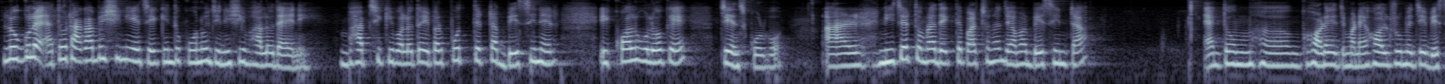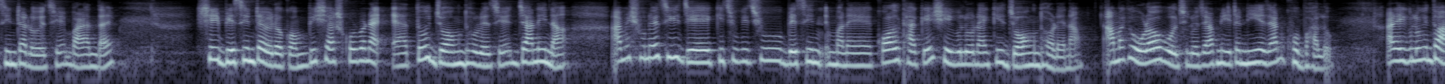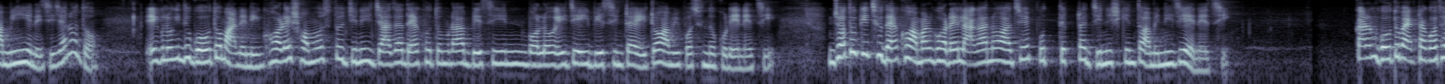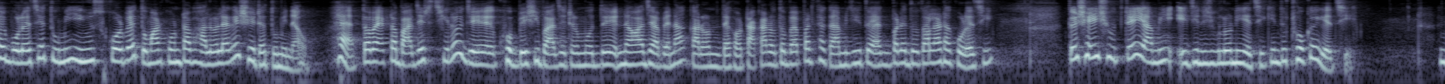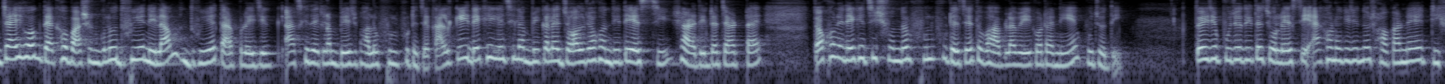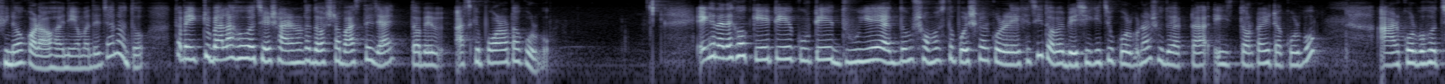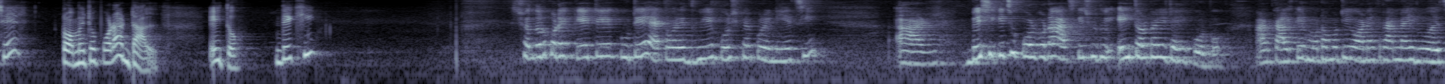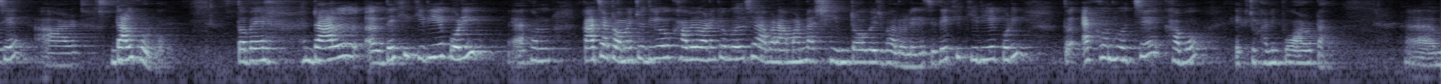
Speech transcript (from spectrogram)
লোকগুলো এত টাকা বেশি নিয়েছে, কিন্তু কোনো জিনিসই ভালো দেয়নি। ভাবছি কি বলতো, এবার প্রত্যেকটা বেসিনের এই কলগুলোকে চেঞ্জ করব। আর নিচের তোমরা দেখতে পাচ্ছ না যে আমার বেসিনটা একদম ঘরে মানে হল রুমে যে বেসিনটা রয়েছে বারান্দায় সেই বেসিনটা এরকম বিশ্বাস করবে না, এত জং ধরেছে, জানি না। আমি শুনেছি যে কিছু কিছু বেসিন মানে কল থাকে, সেগুলো নাকি জং ধরে না। আমাকে ওরাও বলছিল যে, আপনি এটা নিয়ে যান, খুব ভালো। আর এগুলো কিন্তু আমিই এনেছি, জানো তো? এগুলো কিন্তু গৌতম আনেনি। ঘরে সমস্ত জিনিস যা যা দেখো তোমরা, বেসিন বলো, এই যে এই বেসিনটা, এটাও আমি পছন্দ করে এনেছি। যত কিছু দেখো, আমার ঘরে লাগানো আছে, প্রত্যেকটা জিনিস কিন্তু আমি নিজে এনেছি। কারণ গৌতম একটা কথাই বলেছে, তুমি ইউজ করবে, তোমার কোনটা ভালো লাগে সেটা তুমি নাও। হ্যাঁ তবে একটা বাজেট ছিল যে খুব বেশি বাজেটের মধ্যে নেওয়া যাবে না, কারণ দেখো টাকারও তো ব্যাপার থাকে, আমি যেহেতু একবারে দোতলাটা করেছি, তো সেই সূত্রেই আমি এই জিনিসগুলো নিয়েছি, কিন্তু ঠকে গেছি। যাই হোক, দেখো বাসনগুলো ধুয়ে নিলাম, ধুয়ে তারপরে এই যে আজকে দেখলাম বেশ ভালো ফুল ফুটেছে, কালকেই দেখে গেছিলাম, বিকালে জল যখন দিতে এসছি সাড়ে তিনটা চারটায়, তখনই দেখেছি সুন্দর ফুল ফুটেছে, তো ভাবলাম এই কটা নিয়ে পুজো দিই। তো এই যে পুজো দিতে চলে এসেছি, এখনও কি কিন্তু সকালে টিফিনও করা হয়নি আমাদের, জানো তো? তবে একটু বেলা হয়েছে, সাড়ে নটা, দশটা বাজতে যায়, তবে আজকে পরোটা করব। এখানে দেখো কেটে, কুটে, ধুয়ে একদম সমস্ত পরিষ্কার করে রেখেছি, তবে বেশি কিছু করব না, শুধু একটা এই তরকারিটা করব। আর করব হচ্ছে টমেটো পোড়া ডাল। এই তো, দেখি। সুন্দর করে কেটে, কুটে, একেবারে ধুয়ে পরিষ্কার করে নিয়েছি। আর বেশি কিছু করব না, আজকে শুধু এই তরকারিটাই করব। আর কালকের মোটামুটি অনেক রান্নাই রয়েছে, আর ডাল করব। তবে ডাল দেখি কী দিয়ে করি। এখন কাঁচা টমেটো দিয়েও খাবে অনেকে বলছে, আবার আমার না শিমটাও বেশ ভালো লেগেছে। দেখি কী দিয়ে করি। তো এখন হচ্ছে খাব একটুখানি পরোটা।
